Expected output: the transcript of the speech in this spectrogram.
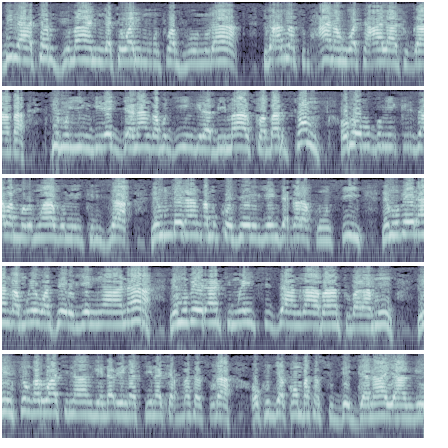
bila tarjumani nga tewali muntu avuunula nga allah subhanahu wataala atugamba timuyingire ejjana nga mugiyingira bima sabartum olw'obugumiikiriza bamwe mwagumiikiriza. Ne mubeera nga mukoze ebyo byenjagala ku nsi ne mubeera nga mwewaza ebyo byeŋŋaana ne mubeera nti mweyisiza ng'abantu balamu. N'ensonga lwaki nange ndabye nga sirina kyabasasula okugjako mbasasudde ejjana yange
